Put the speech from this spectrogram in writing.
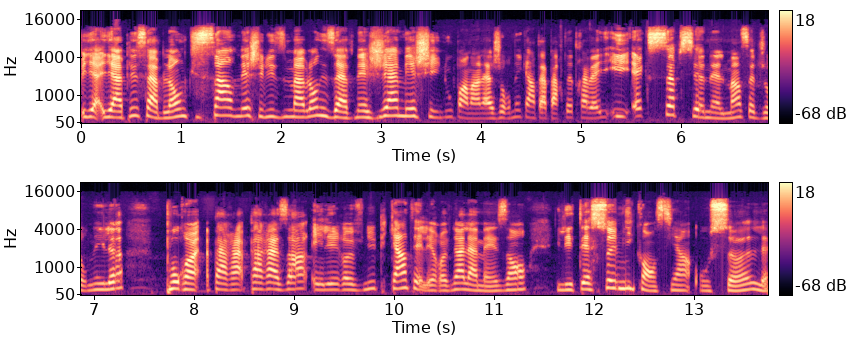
il a, appelé sa blonde qui s'en venait chez lui. Il dit, ma blonde, il dit, elle venait jamais chez nous pendant la journée quand elle partait travailler. Et exceptionnellement, cette journée-là, pour un, par, par hasard, elle est revenue. Puis quand elle est revenue à la maison, il était semi-conscient au sol.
